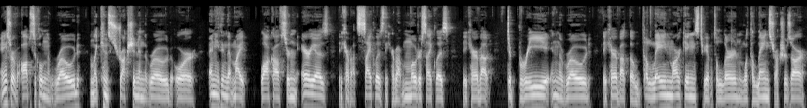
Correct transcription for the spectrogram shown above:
any sort of obstacle in the road like construction in the road or anything that might block off certain areas they care about cyclists they care about motorcyclists they care about debris in the road they care about the, the lane markings to be able to learn what the lane structures are.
